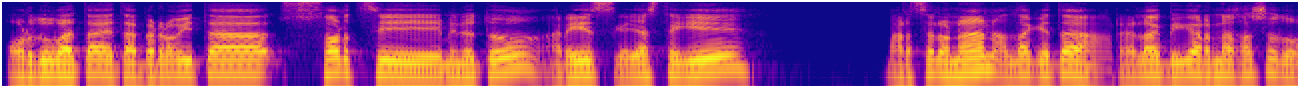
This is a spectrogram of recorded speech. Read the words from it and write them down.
Ordu bata eta berrogeita sortzi minutu, Ariz Gaiaztegi, Barcelonan aldaketa, realak bigarna jaso du.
